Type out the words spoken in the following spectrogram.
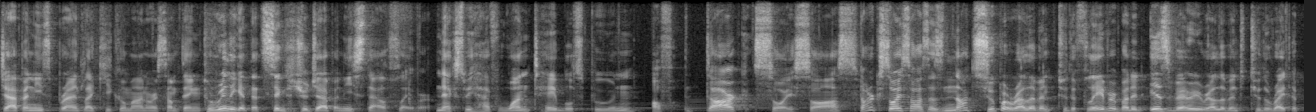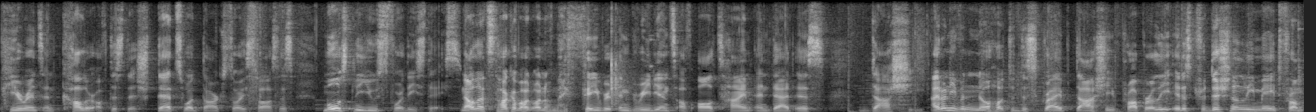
Japanese brand like Kikkoman or something to really get that signature Japanese style flavor. Next, we have one tablespoon of dark soy sauce. Dark soy sauce is not super relevant to the flavor, but it is very relevant to the right appearance and color of this dish. That's what dark soy sauce is mostly used for these days. Now let's talk about one of my favorite ingredients of all time, and that is dashi. I don't even know how to describe dashi properly. It is traditionally made from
